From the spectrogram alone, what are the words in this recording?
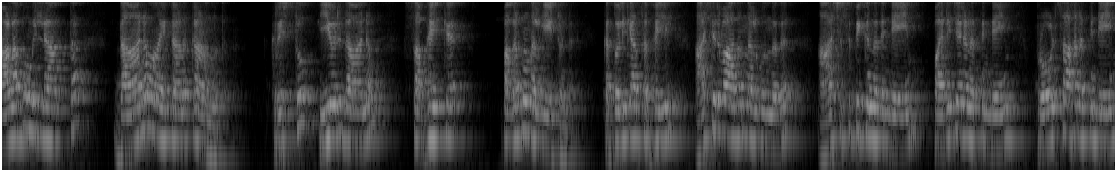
അളവുമില്ലാത്ത ദാനമായിട്ടാണ് കാണുന്നത്. ക്രിസ്തു ഈ ഒരു ദാനം സഭയ്ക്ക് പകർന്നു നൽകിയിട്ടുണ്ട്. കത്തോലിക്ക സഭയിൽ ആശീർവാദം നൽകുന്നത് ആശ്വസിപ്പിക്കുന്നതിന്റെയും പരിചരണത്തിന്റെയും പ്രോത്സാഹനത്തിന്റെയും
